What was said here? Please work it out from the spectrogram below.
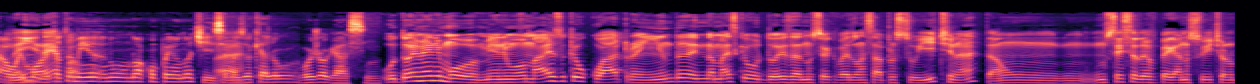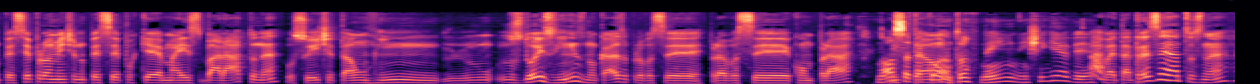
Ah, o Immortal também eu não, não acompanho notícia, é. mas eu quero, vou jogar sim. O 2 me animou, me animou mais do que o 4 ainda, ainda mais que o 2 anunciou que vai lançar pro Switch, né? Então, não sei se eu devo pegar no Switch ou no PC, provavelmente no PC porque é mais barato, né? O Switch tá um rim, os dois rins no caso para você para você comprar. Nossa, tá então... tá quanto? Nem nem cheguei a ver. Ah, vai estar tá 300, né?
